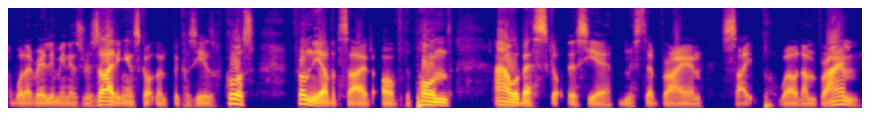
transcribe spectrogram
what I really mean is residing in Scotland because he is, of course, from the other side of the pond. Our best Scot this year, Mr. Brian Sipe. Well done, Brian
